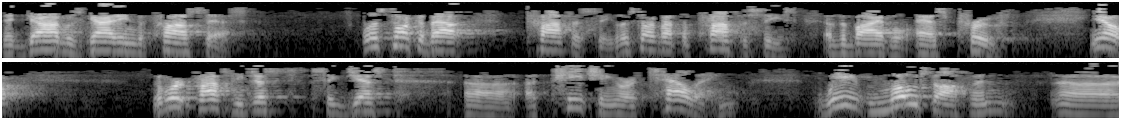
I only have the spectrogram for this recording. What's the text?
that God was guiding the process. Let's talk about prophecy. Let's talk about the prophecies of the Bible as proof. You know, the word prophecy just suggests uh, a teaching or a telling. We most often uh,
